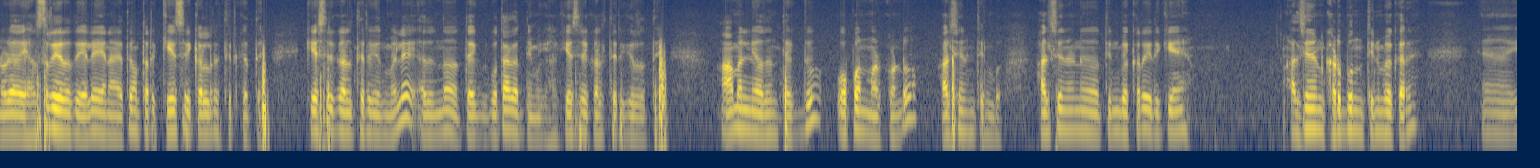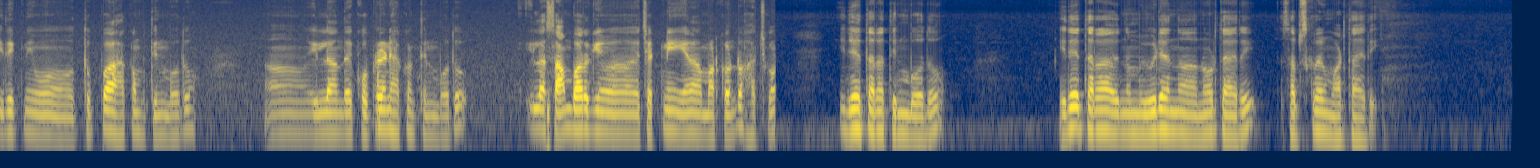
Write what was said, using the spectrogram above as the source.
ನೋಡಿ ಹಸಿರು ಇರೋದು ಎಲೆ ಏನಾಗುತ್ತೆ? ಒಂಥರ ಕೇಸರಿ ಕಲರ್ ತಿರುಗುತ್ತೆ. ಕೇಸರಿ ಕಲರ್ ತಿರುಗಿದ ಮೇಲೆ ಅದನ್ನು ತೆಗ್ದು ಗೊತ್ತಾಗುತ್ತೆ ನಿಮಗೆ ಕೇಸರಿ ಕಲರ್ ತಿರುಗಿರುತ್ತೆ. ಆಮೇಲೆ ನೀವು ಅದನ್ನು ತೆಗೆದು ಓಪನ್ ಮಾಡಿಕೊಂಡು ಹಲಸಿನ ಹಣ್ಣು ತಿನ್ಬೋದು ಹಲಸಿನ ಹಣ್ಣು ತಿನ್ಬೇಕಾದ್ರೆ ಇದಕ್ಕೆ ಹಲಸಿನ ಹಣ್ಣು ಕಡುಬನ್ನು ತಿನ್ಬೇಕಾದ್ರೆ ಇದಕ್ಕೆ ನೀವು ತುಪ್ಪ ಹಾಕೊಂಡು ತಿನ್ಬೋದು. ಇಲ್ಲಾಂದರೆ ಕೊಬ್ಬರಿ ಎಣ್ಣೆ ಹಾಕೊಂಡು ತಿನ್ಬೋದು. ಇಲ್ಲ ಸಾಂಬಾರಿಗೆ ಚಟ್ನಿ ಏನೋ ಮಾಡಿಕೊಂಡು ಹಚ್ಕೊಂಡು ಇದೇ ಥರ ತಿನ್ಬೋದು. ಇದೇ ಥರ ನಮ್ಮ ವೀಡಿಯೋನ ಇರಿ ಸಬ್ಸ್ಕ್ರೈಬ್ ಮಾಡ್ತಾಯಿರಿ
